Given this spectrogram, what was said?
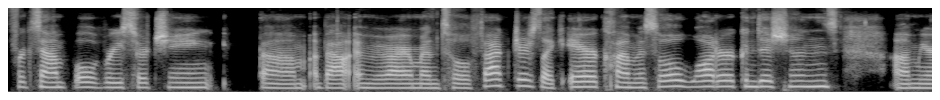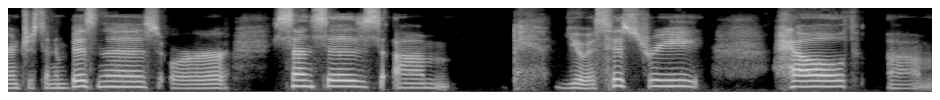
for example, researching um, about environmental factors like air, climate, soil, water conditions, um, you're interested in business or census, um, U.S. history, health, um,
